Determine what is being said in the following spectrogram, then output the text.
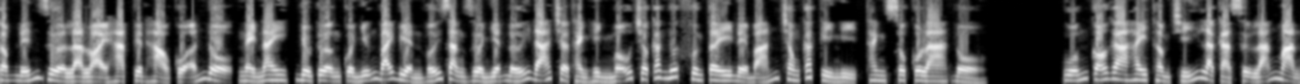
Cập đến dừa là loài hạt tuyệt hảo của Ấn Độ, ngày nay, biểu tượng của những bãi biển với dạng dừa nhiệt đới đã trở thành hình mẫu cho các nước phương Tây để bán trong các kỳ nghỉ, thanh sô-cô-la, đồ. Uống có ga hay thậm chí là cả sự lãng mạn,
